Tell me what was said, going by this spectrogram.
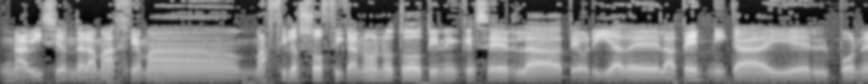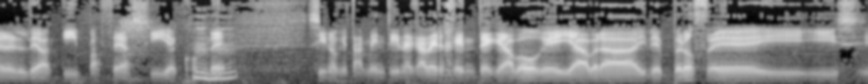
una visión de la magia más, más filosófica, ¿no? No todo tiene que ser la teoría de la técnica y el poner el dedo aquí para hacer así y esconder. Sino que también tiene que haber gente que abogue y abra y desbroce y, y-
